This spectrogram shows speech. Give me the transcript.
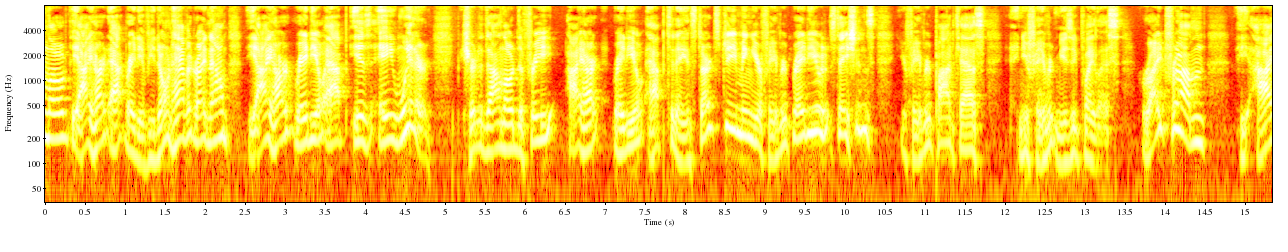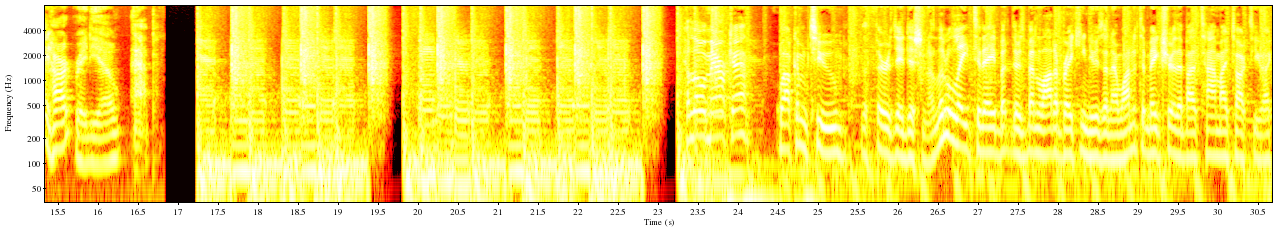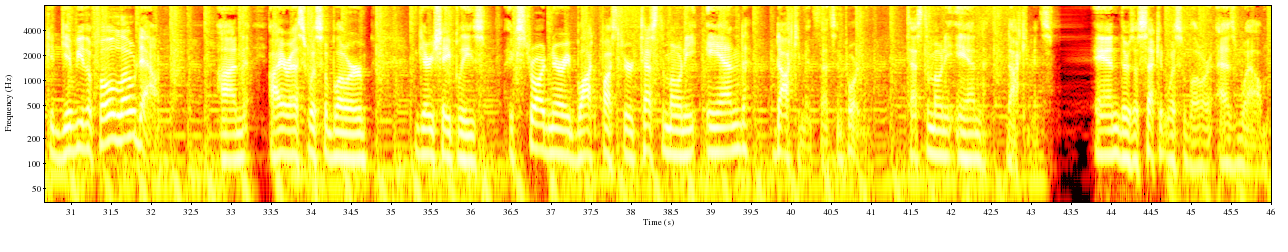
download the iHeart app radio. If you don't have it right now, the iHeart Radio app is a winner. Be sure to download the free iHeart Radio app today and start streaming your favorite radio stations, your favorite podcasts, and your favorite music playlists right from the iHeart Radio app. Hello, America. Welcome to the Thursday edition. A little late today, but there's been a lot of breaking news, and I wanted to make sure that by the time I talk to you, I could give you the full lowdown on IRS whistleblower Gary Shapley's extraordinary blockbuster testimony and documents. That's important. Testimony and documents. And there's a second whistleblower as well.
